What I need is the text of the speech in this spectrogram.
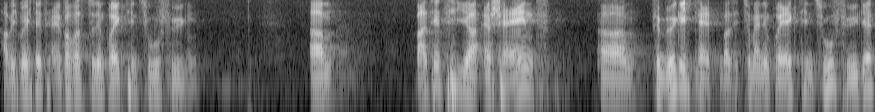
aber ich möchte jetzt einfach was zu dem Projekt hinzufügen. Ähm, was jetzt hier erscheint für Möglichkeiten, was ich zu meinem Projekt hinzufüge,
